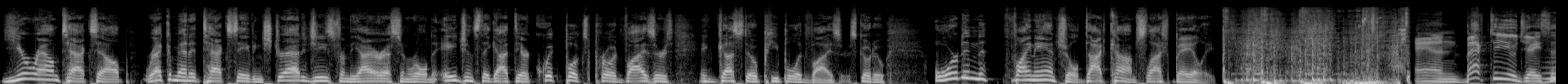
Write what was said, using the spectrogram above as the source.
year round tax help, recommended tax saving strategies from the IRS enrolled agents they got there, QuickBooks Pro Advisors, and Gusto People Advisors. Go to ordenfinancial.com slash Bailey. And back to you, Jason.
